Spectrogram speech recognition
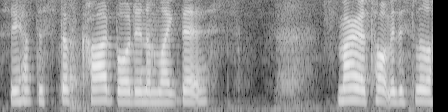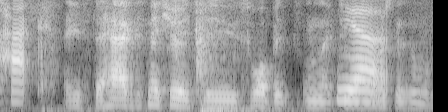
So you have to stuff cardboard in them like this. Mario taught me this little hack. It's the hack. Just make sure you swap it in like two Yeah. hours because it'll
